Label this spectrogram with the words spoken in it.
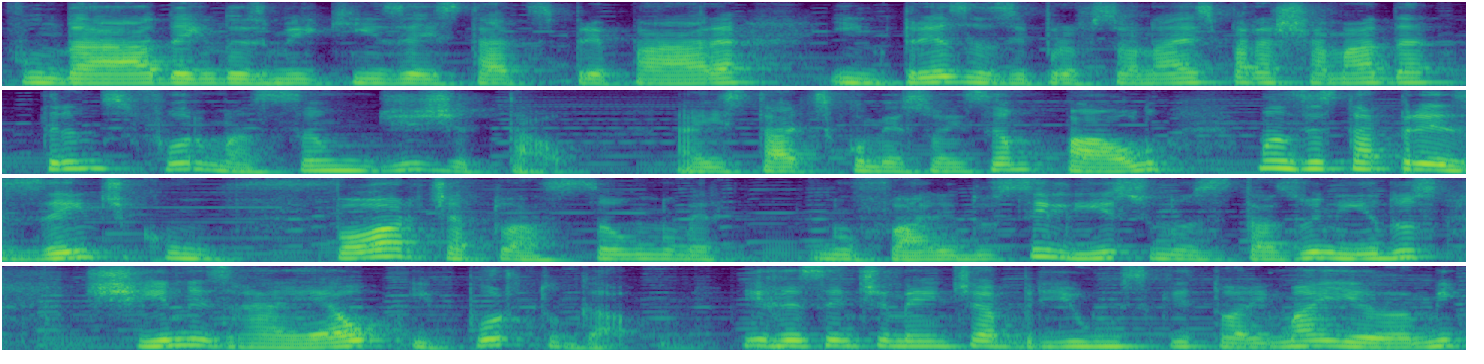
Fundada em 2015, a Status prepara empresas e profissionais para a chamada transformação digital. A Status começou em São Paulo, mas está presente com forte atuação no, no Vale do Silício, nos Estados Unidos, China, Israel e Portugal. E recentemente abriu um escritório em Miami,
